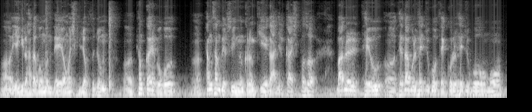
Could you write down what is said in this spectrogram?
어, 얘기를 하다 보면 내 영어 실력도 좀 어, 평가해보고 어, 향상될 수 있는 그런 기회가 아닐까 싶어서 말을 대우 어, 대답을 해주고 대꾸를 해주고 뭐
